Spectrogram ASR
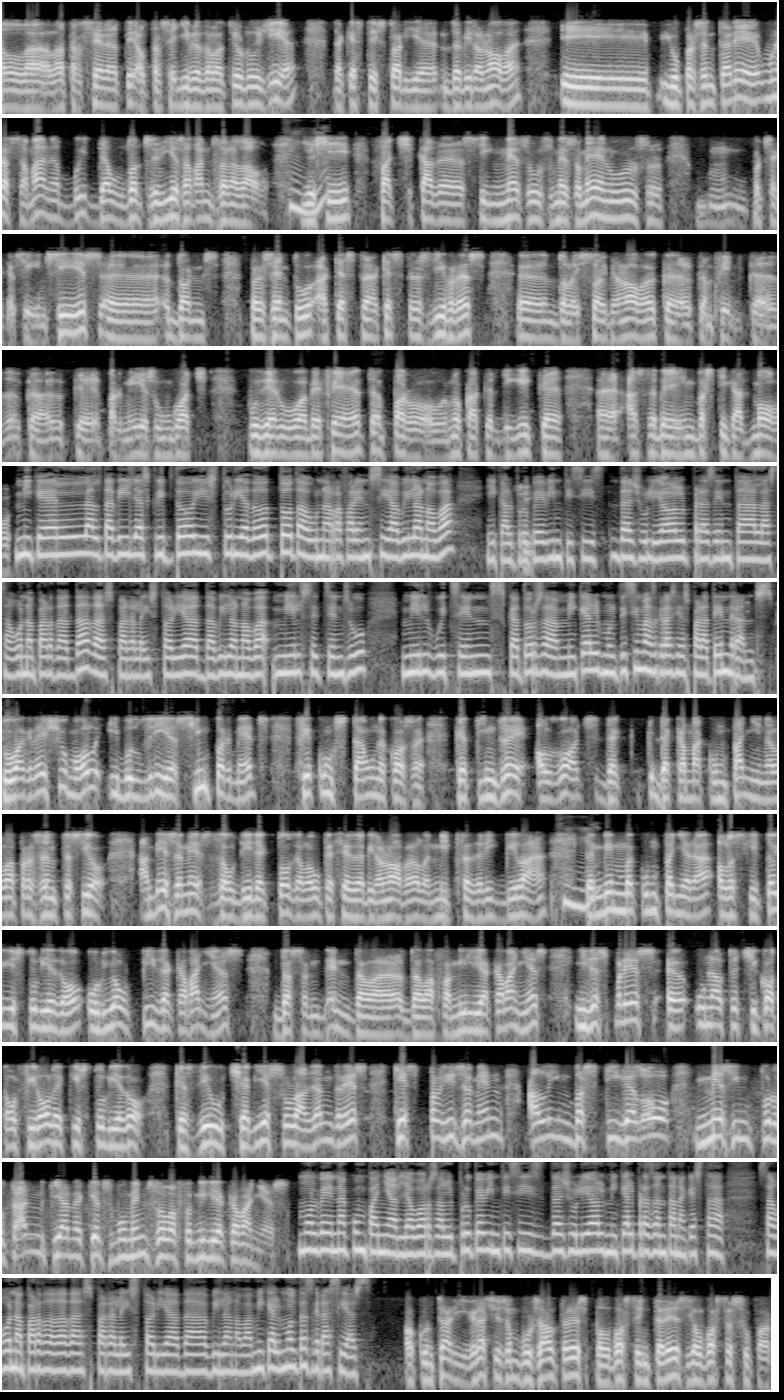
el, la tercera, el tercer llibre de la teologia d'aquesta història de Vilanova i, i ho presentaré una setmana, 8, 10, 12 dies abans de Nadal. Mm -hmm. I així faig cada 5 mesos, més o menys, mm, pot ser que siguin 6, eh, doncs presento aquesta, aquests tres llibres eh, de la història Vilanova que, que en fi, que, que, que per mi és un goig poder-ho haver fet, però no cal que et digui que eh, has d'haver investigat molt. Miquel Altadill, escriptor i historiador, tota una referència a Vilanova i que el proper sí. 26 de juliol presenta la segona part de dades per a la història de Vilanova 1701-1814. Miquel, moltíssimes gràcies per atendre'ns. T'ho agraeixo molt i voldria, si em permets, fer constar una cosa, que tindré el goig de de que m'acompanyin a la presentació, a més a més del director de la UPC de Vilanova, l'amic Frederic Vilà, mm -hmm. també m'acompanyarà l'escriptor i historiador Oriol Pi de Cabanyes, descendent de la, de la família Cabanyes, i després eh, un altre xicot, el filòleg historiador, que es diu Xavier Solà d'Andrés, que és precisament l'investigador més important que hi ha en aquests moments de la família Cabanyes. Molt ben acompanyat, llavors, el proper 26 26 de juliol, Miquel presentant aquesta segona part de dades per a la història de Vilanova. Miquel, moltes gràcies. Al contrari, gràcies a vosaltres pel vostre interès i el vostre suport.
